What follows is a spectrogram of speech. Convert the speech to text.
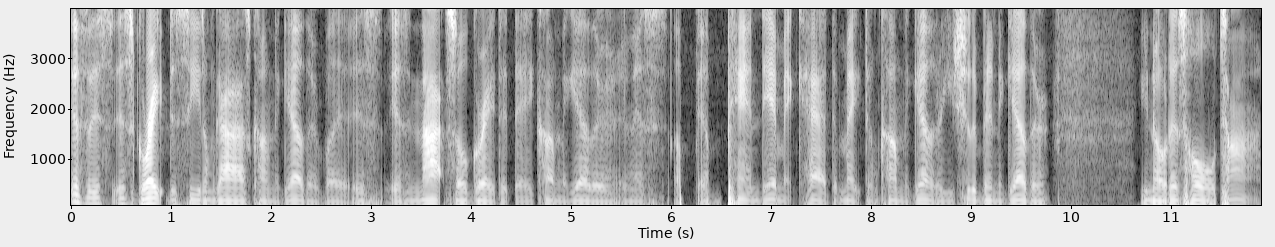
it's, it's it's great to see them guys come together, but it's it's not so great that they come together and it's a, a pandemic had to make them come together. You should have been together, you know, this whole time.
